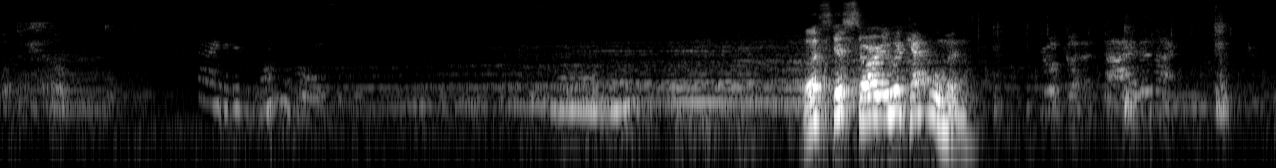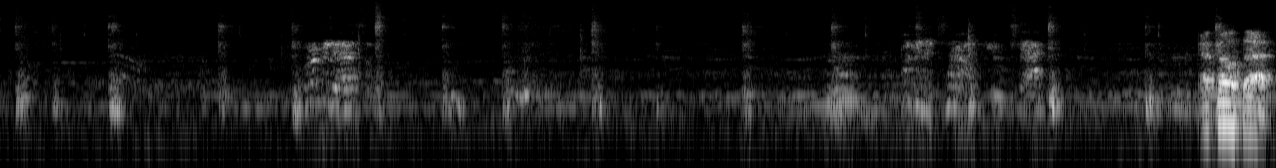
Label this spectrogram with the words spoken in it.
What the hell? Sorry to disappoint you boys. It's just little old me. Let's get started with Catwoman. I found that.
